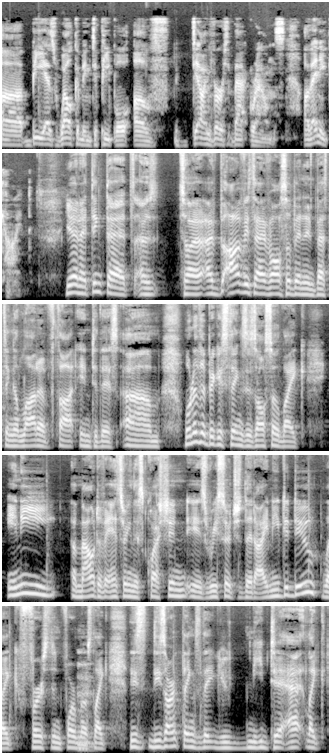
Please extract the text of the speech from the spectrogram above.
uh, be as welcoming to people of diverse backgrounds of any kind. Yeah, and I think that I was so I- I've obviously I've also been investing a lot of thought into this. Um, one of the biggest things is also like any amount of answering this question is research that I need to do. Like first and foremost, like these these aren't things that you need to add, like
